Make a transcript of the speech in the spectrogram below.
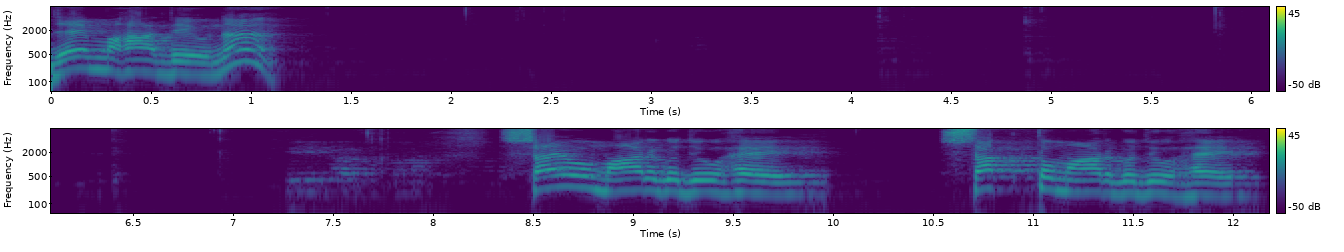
जय महादेव ना? शैव मार्ग जो है सख्त मार्ग जो है,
